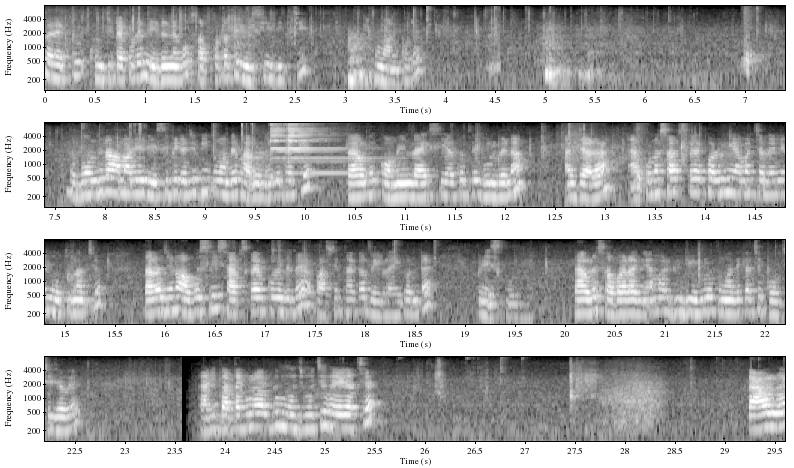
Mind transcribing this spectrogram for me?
এবার একটু খুন্তিটা করে নেড়ে নেব। সবকটাতে মিশিয়ে দিচ্ছি সমান করে। তো বন্ধুরা, আমার এই রেসিপিটা যদি তোমাদের ভালো লেগে থাকে, তাহলে কমেন্ট লাইক শেয়ার করতে ভুলবে না। আর যারা এখনও সাবস্ক্রাইব করনি আমার চ্যানেলে নতুন আছো, তারা যেন অবশ্যই সাবস্ক্রাইব করে দেবে আর পাশে থাকা বেল আইকনটা প্রেস করবে। তাহলে সবার আগে আমার ভিডিওগুলো তোমাদের কাছে পৌঁছে যাবে। কারি পাতাগুলো একদম মুচমুচে হয়ে গেছে। তাহলে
